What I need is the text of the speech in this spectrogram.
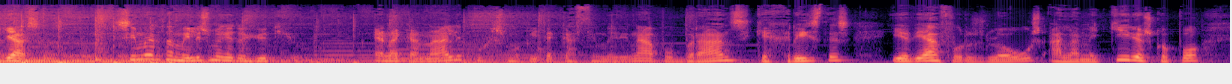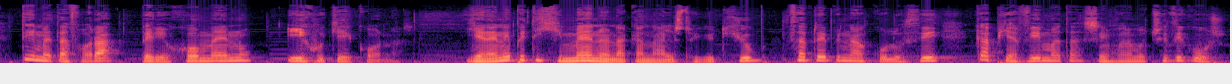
Γεια σας. Σήμερα θα μιλήσουμε για το YouTube. Ένα κανάλι που χρησιμοποιείται καθημερινά από brands και χρήστες για διάφορους λόγους, αλλά με κύριο σκοπό τη μεταφορά περιεχομένου, ήχου και εικόνας. Για να είναι πετυχημένο ένα κανάλι στο YouTube, θα πρέπει να ακολουθεί κάποια βήματα σύμφωνα με τους ειδικούς.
